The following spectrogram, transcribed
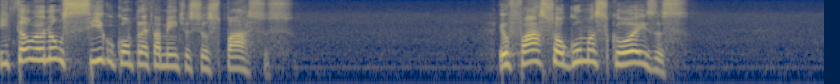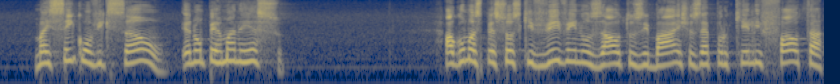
então eu não sigo completamente os seus passos. Eu faço algumas coisas, mas sem convicção eu não permaneço. Algumas pessoas que vivem nos altos e baixos é porque lhe falta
